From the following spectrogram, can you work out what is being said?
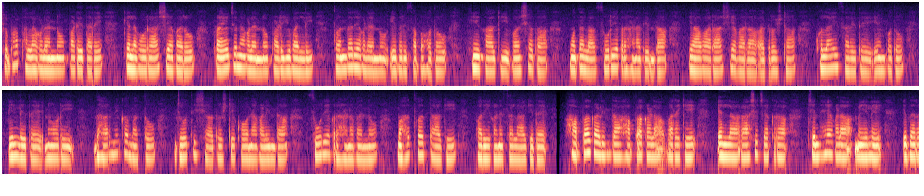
ಶುಭ ಫಲಗಳನ್ನು ಪಡೆದರೆ ಕೆಲವು ರಾಶಿಯವರು ಪ್ರಯೋಜನಗಳನ್ನು ಪಡೆಯುವಲ್ಲಿ ತೊಂದರೆಗಳನ್ನು ಎದುರಿಸಬಹುದು. ಹೀಗಾಗಿ ವರ್ಷದ ಮೊದಲ ಸೂರ್ಯಗ್ರಹಣದಿಂದ ಯಾವ ರಾಶಿಯವರ ಅದೃಷ್ಟ ಖುಲಾಯಿಸಲಿದೆ ಎಂಬುದು ಇಲ್ಲಿದೆ ನೋಡಿ. ಧಾರ್ಮಿಕ ಮತ್ತು ಜ್ಯೋತಿಷ್ಯ ದೃಷ್ಟಿಕೋನಗಳಿಂದ ಸೂರ್ಯಗ್ರಹಣವನ್ನು ಮಹತ್ವದ್ದಾಗಿ ಪರಿಗಣಿಸಲಾಗಿದೆ. ಹಬ್ಬಗಳಿಂದ ಹಬ್ಬಗಳವರೆಗೆ ಎಲ್ಲ ರಾಶಿಚಕ್ರ ಚಿಹ್ನೆಗಳ ಮೇಲೆ ಇದರ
